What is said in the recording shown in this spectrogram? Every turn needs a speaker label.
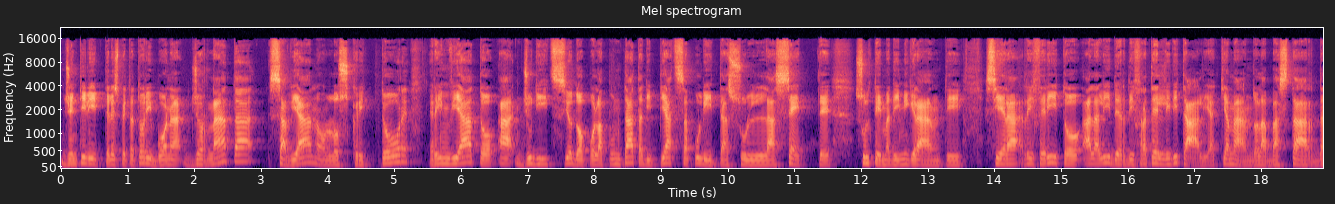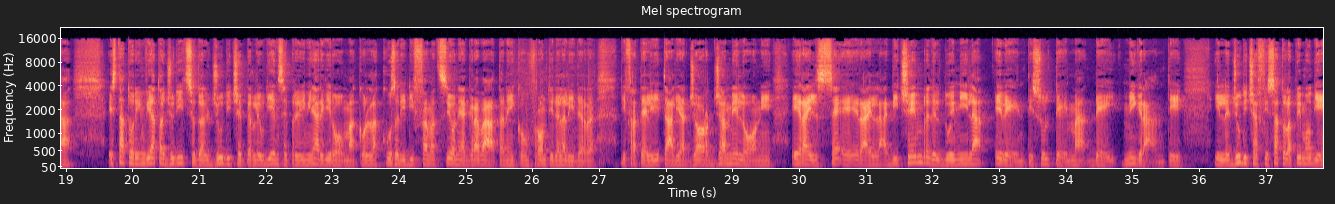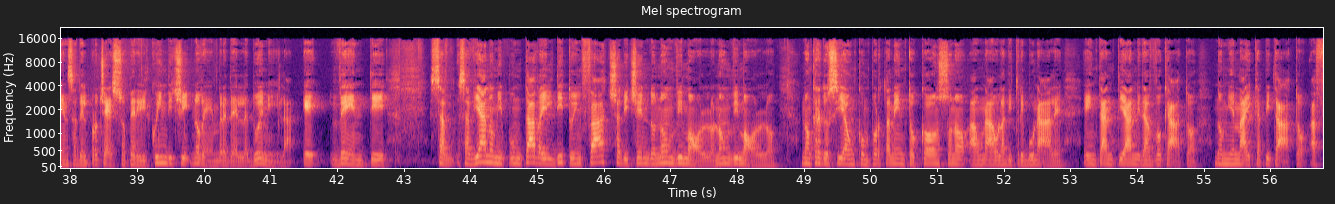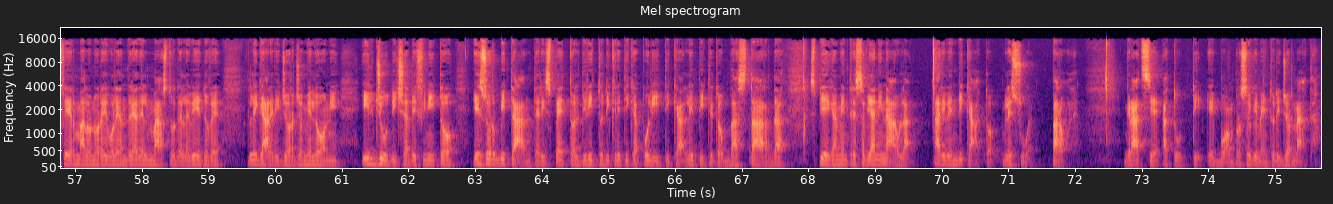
Speaker 1: Gentili telespettatori, buona giornata. Saviano, lo scrittore, rinviato a giudizio dopo la puntata di Piazza Pulita sulla 7 sul tema dei migranti. Si era riferito alla leader di Fratelli d'Italia chiamandola bastarda. È stato rinviato a giudizio dal giudice per le udienze preliminari di Roma con l'accusa di diffamazione aggravata nei confronti della leader di Fratelli d'Italia Giorgia Meloni. Era il, era il dicembre del 2020 sul tema dei migranti. Il giudice ha fissato la prima udienza del processo per il 15 novembre del 2020. Saviano mi puntava il dito in faccia dicendo non vi mollo, non vi mollo. Non credo sia un comportamento consono a un'aula di tribunale e in tanti anni da avvocato non mi è mai capitato, afferma l'onorevole Andrea Del Mastro delle Vedove, legale di Giorgia Meloni. Il giudice ha definito esorbitante rispetto al diritto di critica politica l'epiteto bastarda, spiega mentre Saviano in aula ha rivendicato le sue parole. Grazie a tutti e buon proseguimento di giornata.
